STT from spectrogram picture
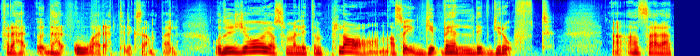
för det här, det här året till exempel. Och då gör jag som en liten plan, alltså väldigt grovt. Alltså att,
